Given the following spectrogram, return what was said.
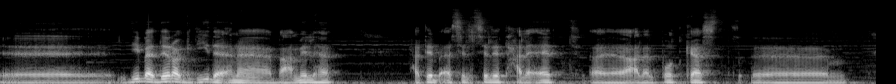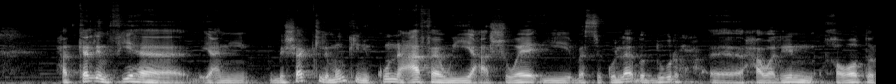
آه، دي بادرة جديدة أنا بعملها. هتبقى سلسلة حلقات آه، على البودكاست. هتكلم فيها يعني بشكل ممكن يكون عفوي عشوائي بس كلها بتدور آه، حوالين خواطر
